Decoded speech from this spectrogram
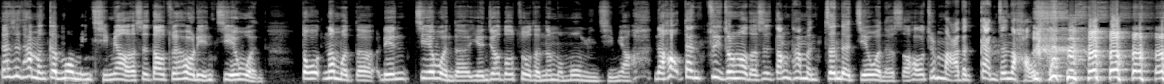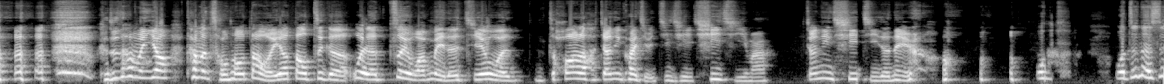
但是他们更莫名其妙的是，到最后连接吻都那么的，连接吻的研究都做的那么莫名其妙。然后，但最重要的是，当他们真的接吻的时候，就妈的干，真的好爽。可是他们要，他们从头到尾要到这个，为了最完美的接吻，花了将近快几几集？七集吗？将近七集的内容。我我真的是，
